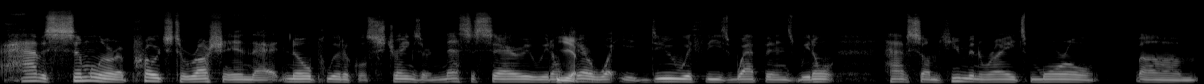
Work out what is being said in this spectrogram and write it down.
have a similar approach to Russia in that no political strings are necessary. We don't Yep. care what you do with these weapons. We don't have some human rights, moral um,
